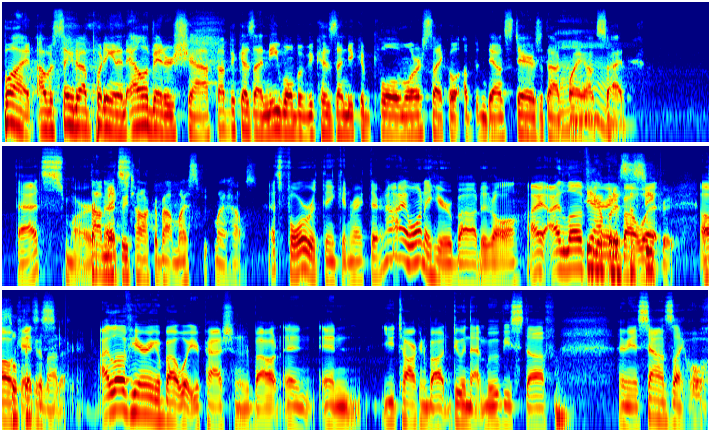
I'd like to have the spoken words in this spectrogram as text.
but I was thinking about putting in an elevator shaft, not because I need one, but because then you could pull a motorcycle up and down stairs without going Ah, outside. That's smart. Not make That's, me talk about my my house. that's forward thinking right there. No, I want to hear about it all. I, I love Yeah, hearing but it's a about what. secret. I'm Oh, still okay, thinking it's a about it. secret. I love hearing about what you're passionate about, and and you talking about doing that movie stuff. I mean, it sounds like oh,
